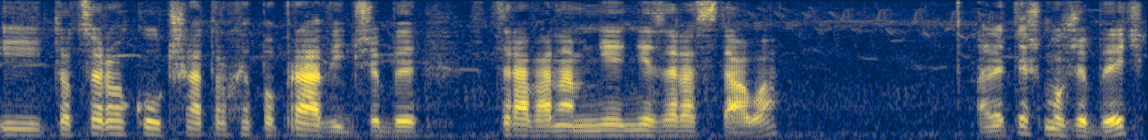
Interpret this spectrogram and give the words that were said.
i to co roku trzeba trochę poprawić, żeby trawa nam nie, nie zarastała. Ale też może być.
